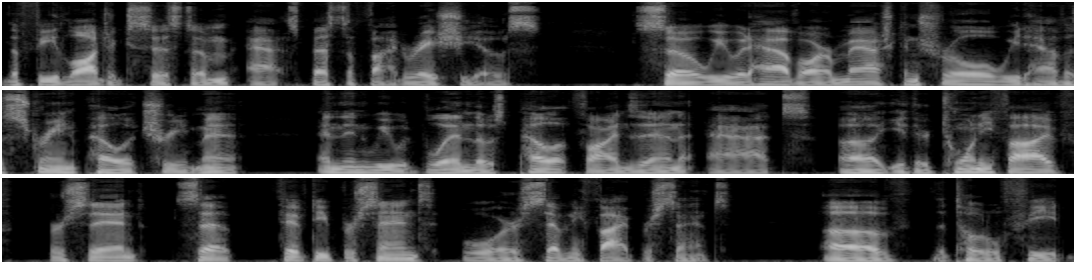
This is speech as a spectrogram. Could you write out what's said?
the FeedLogic system at specified ratios. So we would have our mash control, we'd have a screen pellet treatment, and then we would blend those pellet fines in at uh, either 25%, 50%, or 75% of the total feed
